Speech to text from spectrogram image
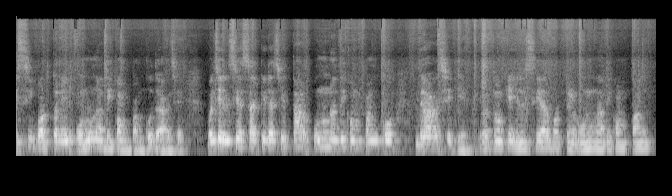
এসি বর্তনের অনুনাদি কম্পাঙ্ক দেওয়া আছে। বলছে এলসিআর সার্কিট আছে, তার অনুনাদি কম্পাঙ্ক দেওয়া আছে এর। এবার তোমাকে এলসিআর বর্তনের অনুনাদি কম্পাঙ্ক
